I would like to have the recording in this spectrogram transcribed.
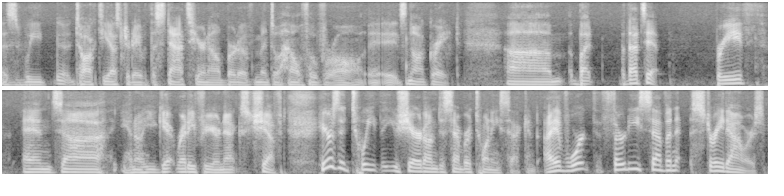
as we uh, talked yesterday with the stats here in Alberta of mental health overall, it's not great. Um, but but that's it. Breathe. And uh, you know you get ready for your next shift. Here's a tweet that you shared on December 22nd. I have worked 37 straight hours,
